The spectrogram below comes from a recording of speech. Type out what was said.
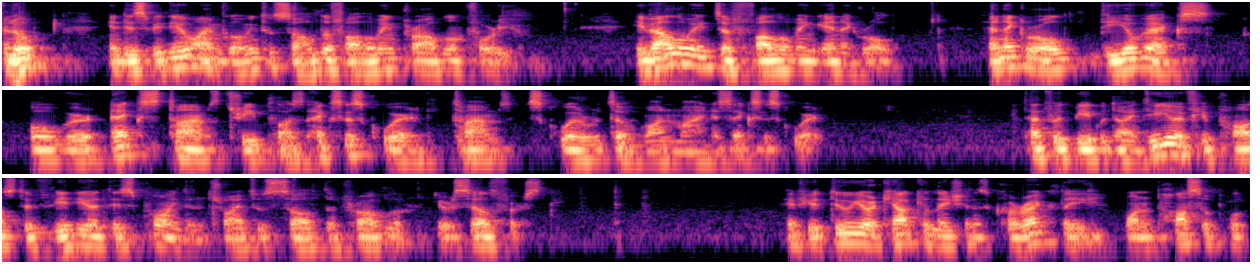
Hello, in this video I'm going to solve the following problem for you. Evaluate the following integral. Integral d of x over x times 3 plus x squared times square root of 1 minus x squared. That would be a good idea if you pause the video at this point and try to solve the problem yourself first. If you do your calculations correctly, one possible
